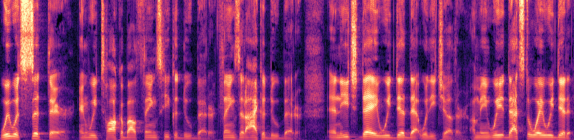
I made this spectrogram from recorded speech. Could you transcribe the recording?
We would sit there and we talk about things he could do better, things that I could do better. And each day we did that with each other. I mean, we that's the way we did it.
